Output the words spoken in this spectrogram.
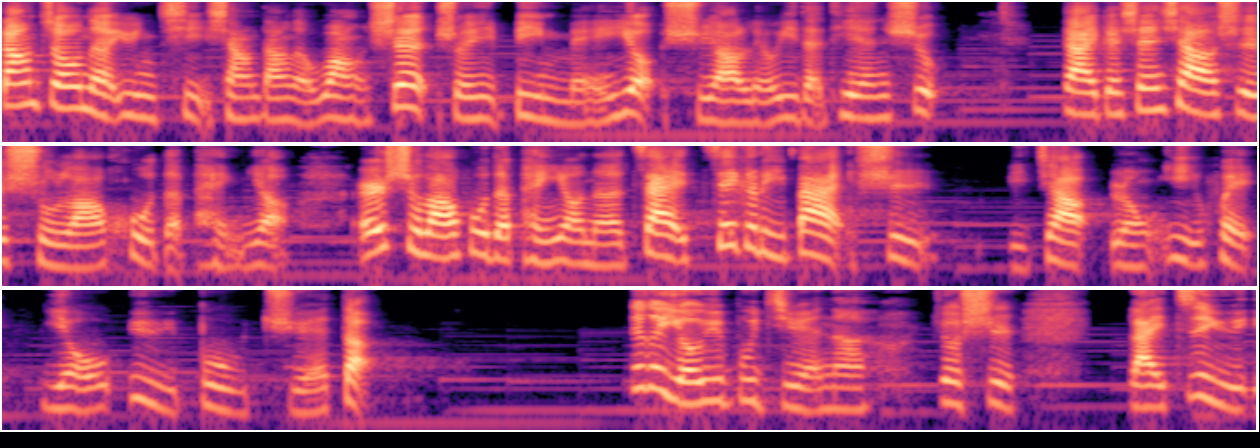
当周呢运气相当的旺盛，所以并没有需要留意的天数。下一个生肖是属老虎的朋友，而属老虎的朋友呢，在这个礼拜是比较容易会犹豫不决的。这个犹豫不决呢，就是来自于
